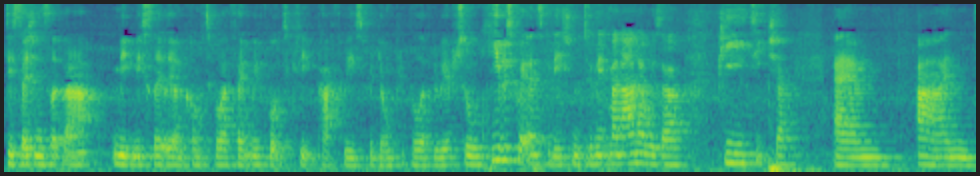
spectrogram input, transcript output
Decisions like that make me slightly uncomfortable. I think we've got to create pathways for young people everywhere. So he was quite inspirational to me. My nana was a PE teacher, um, and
